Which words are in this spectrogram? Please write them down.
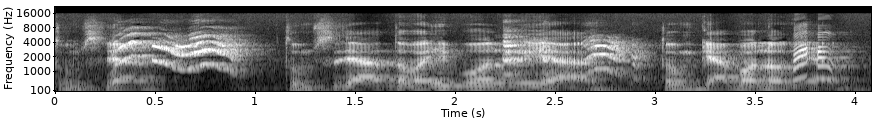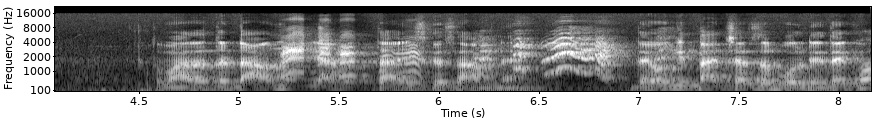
तुमसे यार, तुमसे ज़्यादा तो वही बोल रही है यार। तुम क्या बोलोगे? यार तुम्हारा तो डाउन नहीं लगता है इसके सामने। देखो कितना अच्छा से बोल रहे देखो।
